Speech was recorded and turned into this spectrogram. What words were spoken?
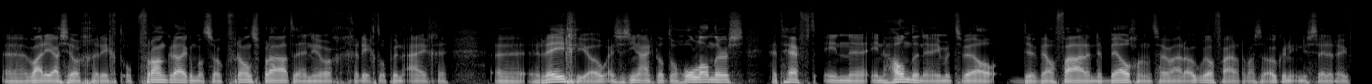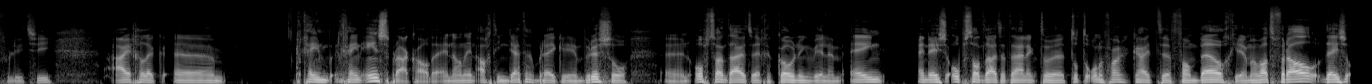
uh, waren juist heel erg gericht op Frankrijk, omdat ze ook Frans praten. En heel erg gericht op hun eigen uh, regio. En ze zien eigenlijk dat de Hollanders het heft in, in handen nemen. Terwijl de welvarende Belgen, want zij waren ook welvarend, was ook een industriële revolutie. Eigenlijk ehm, geen, geen inspraak hadden. En dan in 1830 breken in Brussel uh, een opstand uit tegen koning Willem I. En deze opstand leidt uiteindelijk to, tot de onafhankelijkheid uh, van België. Maar wat vooral deze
